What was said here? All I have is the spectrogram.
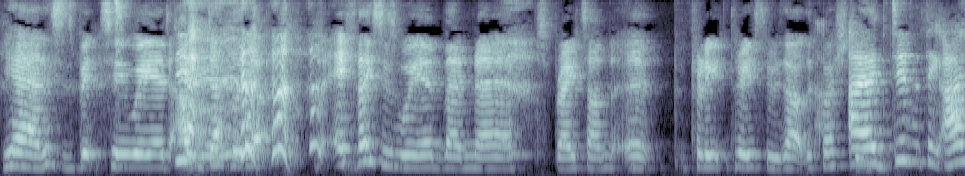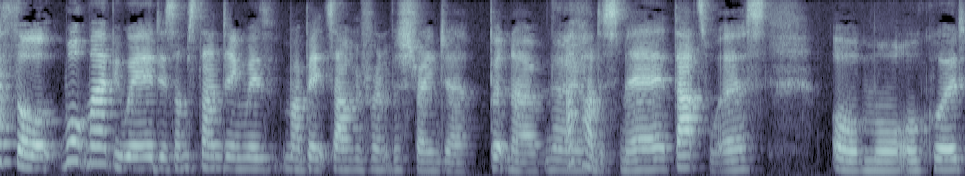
yeah, this is a bit too weird. I'm definitely not, if this is weird, then uh, spray tan uh, three three throughs out the question. I didn't think. I thought what might be weird is I'm standing with my bits out in front of a stranger, but no, No. I've had a smear. That's worse, or more awkward.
